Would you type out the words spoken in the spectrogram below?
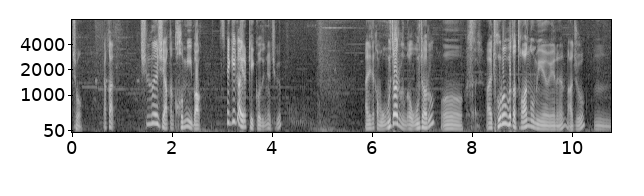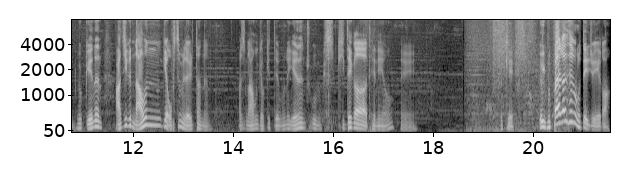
저 약간 실루엣이 약간 검이 막 세 개가 이렇게 있거든요 지금. 아니 잠깐 오자루인가? 오자루? 어. 아니 조로보다 더한 놈이에요 얘는. 아주. 음. 얘는 아직은 나온 게 없습니다 일단은. 아직 나온 게 없기 때문에 얘는 조금 기대가 되네요. 네. 이렇게. 여기 그 빨간색으로 때리죠 얘가.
